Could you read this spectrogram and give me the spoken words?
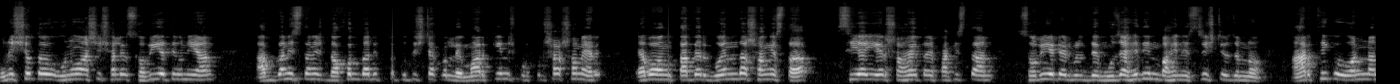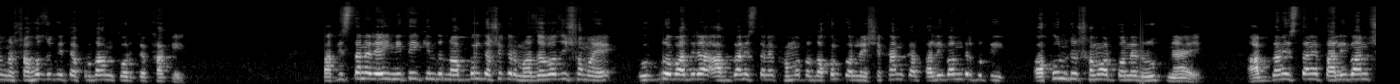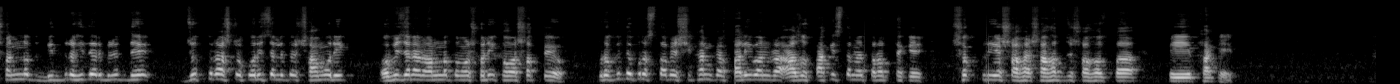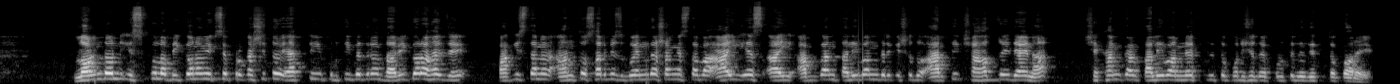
উনিশশো উনআশি সালে সোভিয়েত ইউনিয়ন আফগানিস্তানের দখলদারিত্ব প্রতিষ্ঠা করলে মার্কিন প্রশাসনের এবং তাদের গোয়েন্দা সংস্থা সিআই এর সহায়তায় পাকিস্তান সোভিয়েটের বিরুদ্ধে মুজাহিদিন বাহিনী সৃষ্টির জন্য আর্থিক ও অন্যান্য সহযোগিতা প্রদান করতে থাকে। পাকিস্তানের এই নীতি কিন্তু নব্বই দশকের মাঝামাঝি সময়ে উগ্রবাদীরা আফগানিস্তানে ক্ষমতা দখল করলে সেখানকার তালিবানদের প্রতি অকুণ্ঠ সমর্থনের রূপ নেয়। আফগানিস্তানে তালিবান সৈন্য বিদ্রোহীদের বিরুদ্ধে যুক্তরাষ্ট্র পরিচালিত সামরিক অভিযানের অন্যতম শরিক হওয়া সত্ত্বেও প্রকৃত প্রস্তাবে সেখানকার তালিবানরা আজও পাকিস্তানের তরফ থেকে সক্রিয় সাহায্য সহায়তা পেয়ে থাকে। লন্ডন স্কুল অব ইকোনমিক্সে প্রকাশিত একটি প্রতিবেদনে দাবি করা হয় যে পাকিস্তানের আন্ত সার্ভিস গোয়েন্দা সংস্থা বা আইএসআই আফগান তালিবানদেরকে শুধু আর্থিক সাহায্যই দেয় না, সেখানকার তালিবান নেতৃত্ব পরিষদে প্রতিনিধিত্ব করে।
